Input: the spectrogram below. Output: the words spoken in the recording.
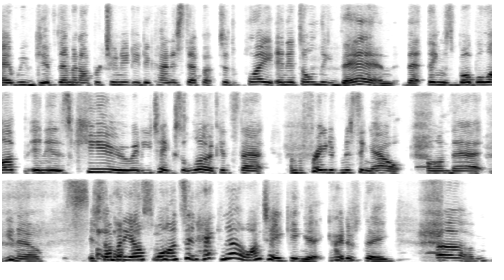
And we give them an opportunity to kind of step up to the plate. And it's only then that things bubble up in his queue and he takes a look. It's that I'm afraid of missing out on that, you know, if So somebody else wants it, heck no, I'm taking it kind of thing. Um,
